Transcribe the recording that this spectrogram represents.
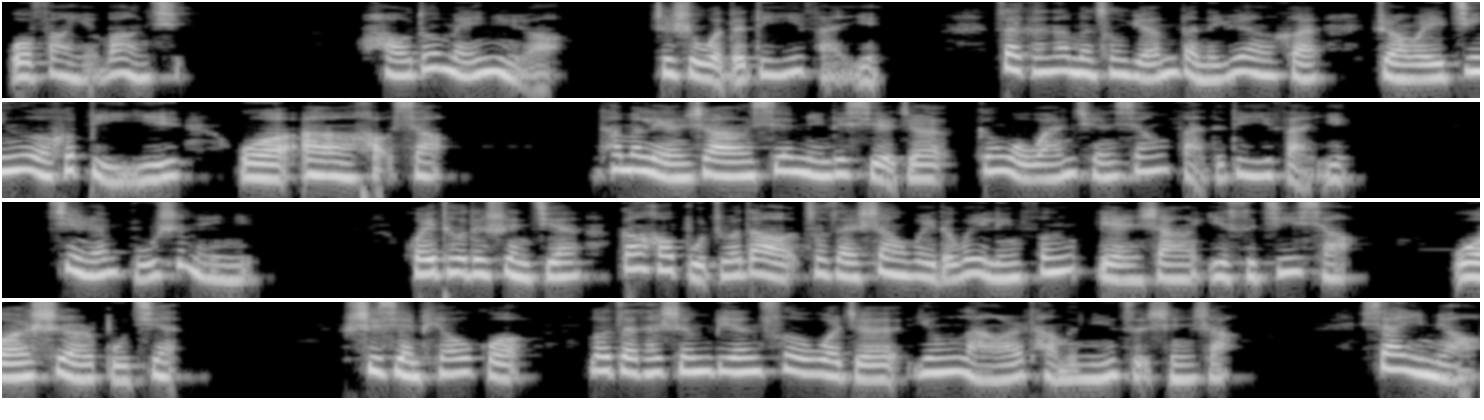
我放眼望去，好多美女啊！这是我的第一反应。再看他们从原本的怨恨转为惊愕和鄙夷，我暗暗好笑。他们脸上鲜明地写着跟我完全相反的第一反应，竟然不是美女。回头的瞬间，刚好捕捉到坐在上位的魏凌风脸上一丝讥笑，我视而不见，视线飘过，落在他身边侧卧着慵懒而躺的女子身上。下一秒，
